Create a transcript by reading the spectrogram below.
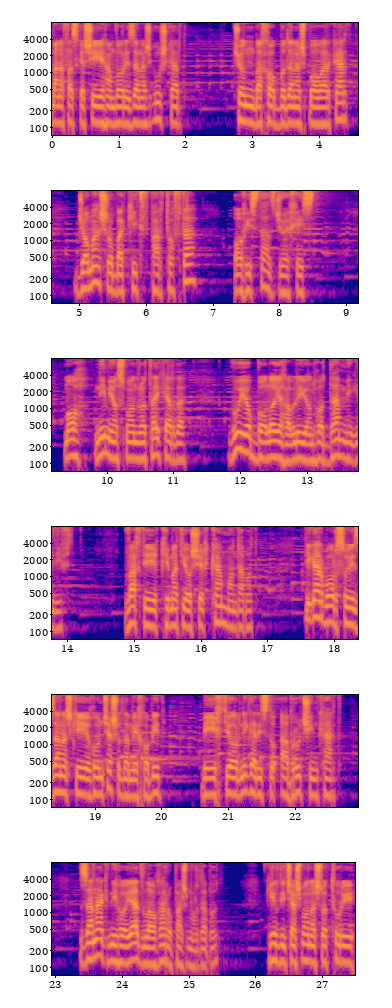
ба нафаскашии ҳамвори занаш гӯш кард. Чун ба хоб буданаш бовар кард ҷомаашро ба китф партофта оҳиста аз ҷой хист моҳ ними осмонро тай карда гӯё болои ҳавлии онҳо дам мегирифт вақте қимати ошиқ кам монда буд. Дигар бор сӯи занаш ки ғунча шуда мехобид беихтиёр нигаристу абрӯ чин кард. Занак ниҳоят лоғару пажмурда буд. Гирди чашмонашро тури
